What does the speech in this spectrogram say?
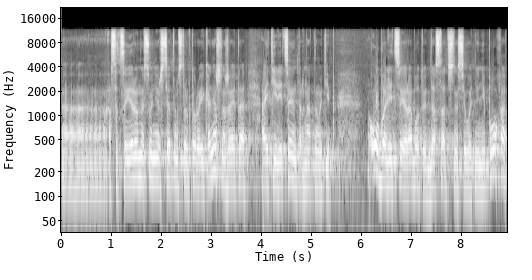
э, ассоциированный с университетом структура. И, конечно же, это IT-лицей интернатного типа. Оба лицея работают достаточно сегодня неплохо.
